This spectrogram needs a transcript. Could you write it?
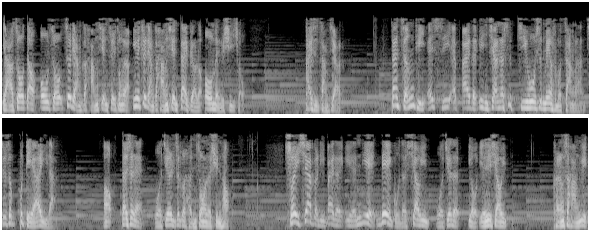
亚洲到欧洲这两个航线最重要，因为这两个航线代表了欧美的需求开始涨价了。但整体 SCFI 的运价那是几乎是没有什么涨了，就是说不跌而已啦。好，但是呢，我觉得这个很重要的讯号。所以下个礼拜的元月类股的效应，我觉得有盐业效应，可能是航运，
